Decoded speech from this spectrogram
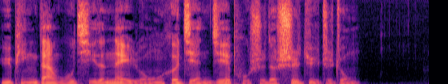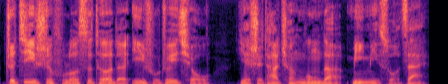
于平淡无奇的内容和简洁朴实的诗句之中。这既是弗罗斯特的艺术追求，也是他成功的秘密所在。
